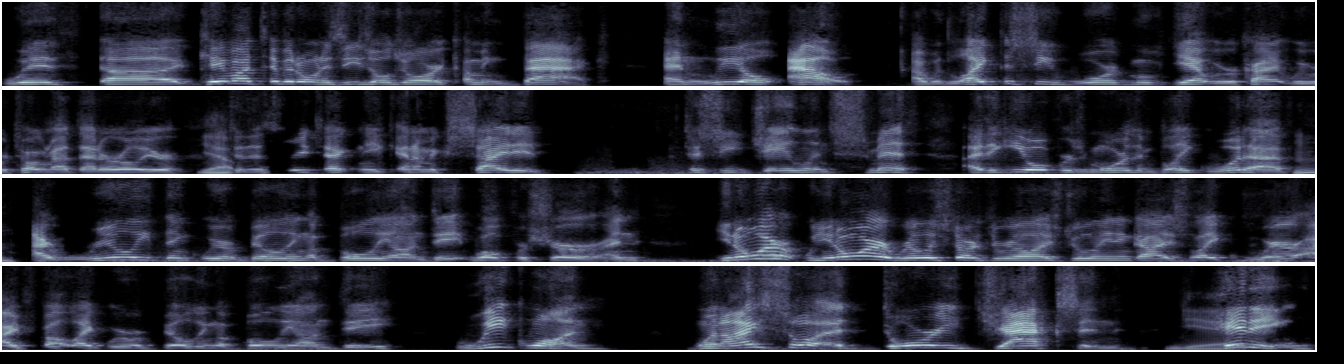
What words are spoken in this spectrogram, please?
With uh Kayvon Thibodeaux and Azeez Ojulari coming back and Leo out, I would like to see Ward move. Yeah, we were kind of we were talking about that earlier Yep. to the three technique, and I'm excited to see Jaylon Smith. I think he offers more than Blake would have. Hmm. I really think we are building a bully on D. Well, for sure. And you know where you know where I really started to realize, Julian and guys, like where I felt like we were building a bully on D. Week one, when I saw a Dory Jackson Yeah. hitting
